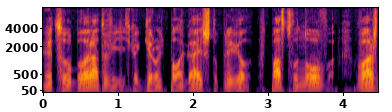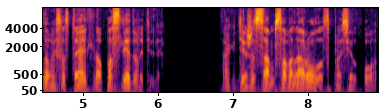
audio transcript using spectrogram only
Эцио был рад увидеть, как Герольд полагает, что привел в паству нового, важного и состоятельного последователя. «А где же сам Савонарола?» – спросил он.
